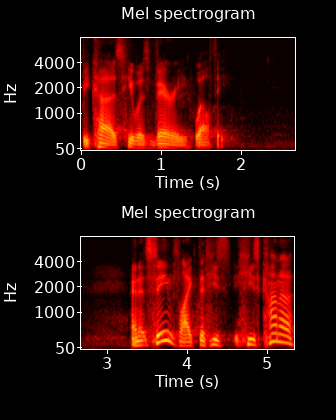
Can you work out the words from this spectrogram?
because he was very wealthy. And it seems like that he's, he's kind of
